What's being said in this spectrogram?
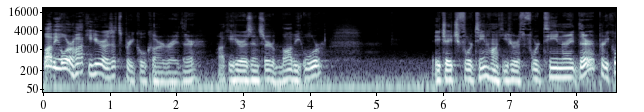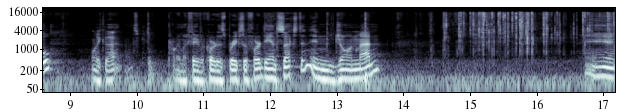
Bobby Orr, Hockey Heroes. That's a pretty cool card right there. Hockey Heroes insert of Bobby Orr. HH14, Hockey Heroes 14 right there. Pretty cool. Like that. That's probably my favorite card of this break so far. Dan Sexton and John Madden. And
